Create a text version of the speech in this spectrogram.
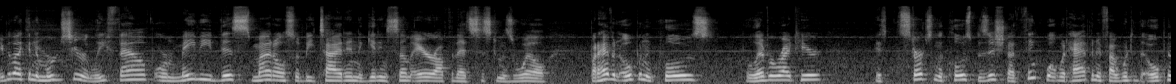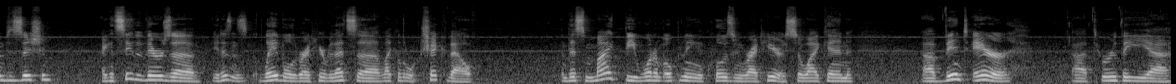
maybe like an emergency relief valve, or maybe this might also be tied into getting some air off of that system as well. But I have an open and close lever right here. It starts in the closed position. I think what would happen if I went to the open position, I can see that there's a, it isn't labeled right here, but that's a, like a little check valve. And this might be what I'm opening and closing right here, so I can uh, vent air uh, through the uh,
